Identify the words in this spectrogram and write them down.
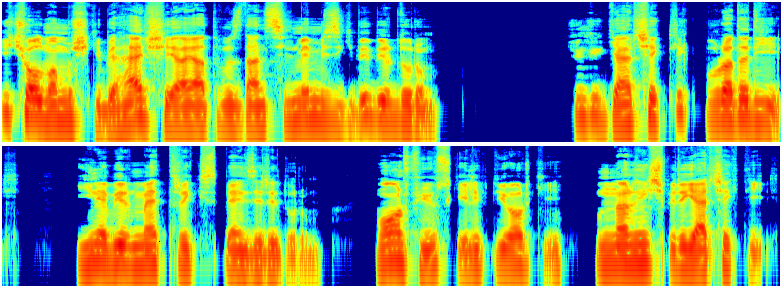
Hiç olmamış gibi her şeyi hayatımızdan silmemiz gibi bir durum. Çünkü gerçeklik burada değil. Yine bir Matrix benzeri durum. Morpheus gelip diyor ki bunların hiçbiri gerçek değil.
